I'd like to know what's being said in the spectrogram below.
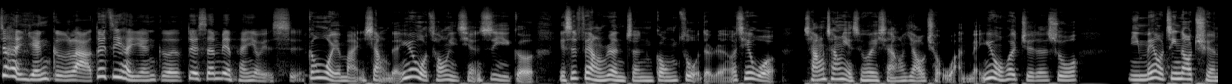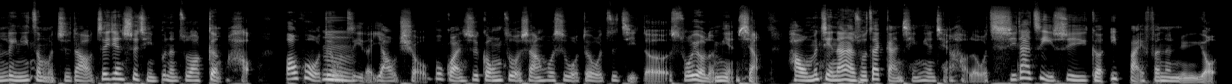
就很严格啦，对自己很严格，对身边朋友也是。跟我也蛮像的，因为我从以前是一个也是非常认真工作的人，而且我常常也是会想要要求完美，因为我会觉得说，你没有尽到全力，你怎么知道这件事情不能做到更好？包括我对我自己的要求，不管是工作上，或是我对我自己的所有的面向。好，我们简单来说，在感情面前，好了，我期待自己是一个一百分的女友，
